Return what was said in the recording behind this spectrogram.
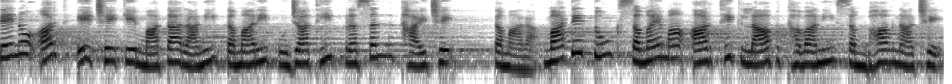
તેનો અર્થ એ છે કે માતા રાની તમારી પૂજાથી પ્રસન્ન થાય છે. તમારા માટે ટૂંક સમયમાં આર્થિક લાભ થવાની સંભાવના છે.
